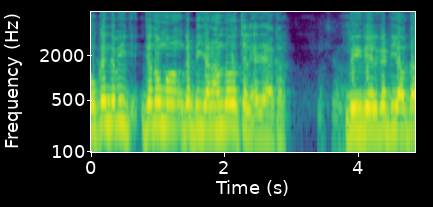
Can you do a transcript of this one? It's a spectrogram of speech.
ਉਹ ਕਹਿੰਦੇ ਵੀ ਜਦੋਂ ਮ- ਗੱਡੀ ਜਾਣਾ ਹੁੰਦਾ ਉਦੋਂ ਚਲਿਆ ਜਾਇਆ ਕਰ। ਅੱਛਾ। ਵੀ ਰੇਲ ਗੱਡੀ ਆਪਦਾ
